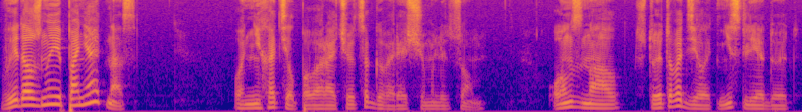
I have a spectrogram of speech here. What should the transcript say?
Вы должны понять нас. Он не хотел поворачиваться к говорящему лицом. Он знал, что этого делать не следует,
